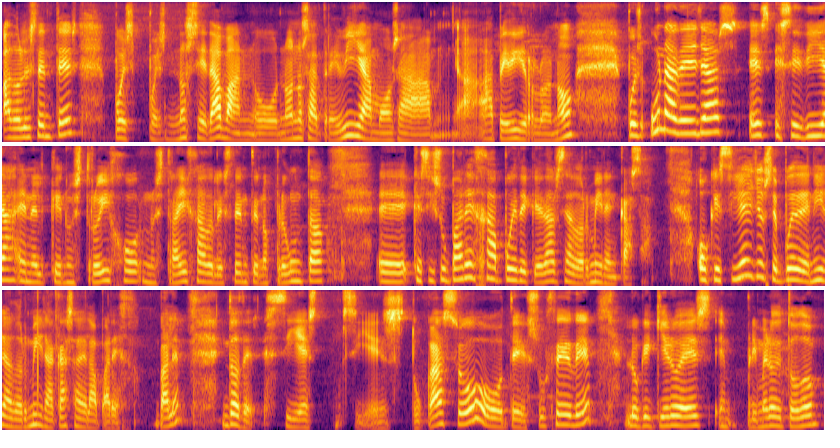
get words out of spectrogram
adolescentes, pues, pues no se daban o no nos atrevíamos a, pedirlo, ¿no? Pues una de ellas es ese día en el que nuestro hijo, nuestra hija adolescente nos pregunta eh, que si su pareja puede quedarse a dormir en casa o que si ellos se pueden ir a dormir a casa de la pareja, ¿vale? Entonces, si es, si es tu caso o te sucede, lo que quiero es, primero de todo,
